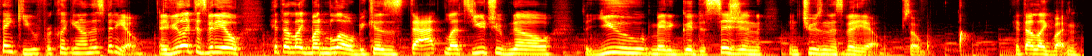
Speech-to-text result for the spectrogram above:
thank you for clicking on this video. And if you like this video, hit that like button below because that lets YouTube know that you made a good decision in choosing this video. So hit that like button.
